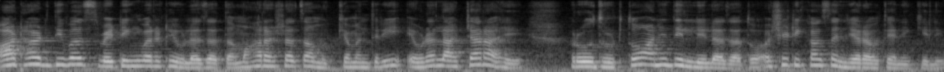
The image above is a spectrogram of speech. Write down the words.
आठ आठ दिवस वेटिंगवर ठेवलं जातं. महाराष्ट्राचा मुख्यमंत्री एवढा लाचार आहे रोज उठतो आणि दिल्लीला जातो अशी टीका संजय राऊत यांनी केली.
